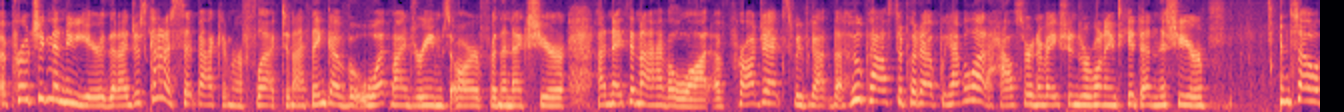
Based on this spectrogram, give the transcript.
approaching the new year that I just kind of sit back and reflect and I think of what my dreams are for the next year. Uh, Nathan and I have a lot of projects. We've got the hoop house to put up. We have a lot of house renovations we're wanting to get done this year. And so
